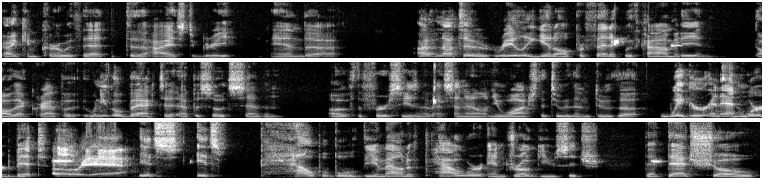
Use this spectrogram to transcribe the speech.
I concur with that to the highest degree. And uh, I, not to really get all prophetic with comedy and all that crap, but when you go back to episode 7 of the first season of SNL and you watch the two of them do the Wigger and N-word bit, Oh yeah. it's it's palpable the amount of power and drug usage that that show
